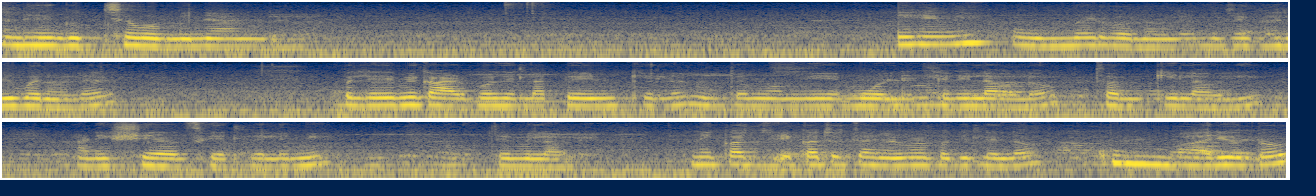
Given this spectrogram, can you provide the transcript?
आणि हे गुच्छ मम्मीने आणलेलं. हे मी होममेड बनवलं आहे म्हणजे घरी बनवलं आहे पहिले मी कार्डबोर्ड घेतला पेंट केलं नंतर मम्मी मोल्डेड केली लावलं चमकी लावली आणि शेल्स घेतलेले मी ते मी लावले. मी एका एकाच्या चॅनलवर बघितलेलं खूप भारी होतं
